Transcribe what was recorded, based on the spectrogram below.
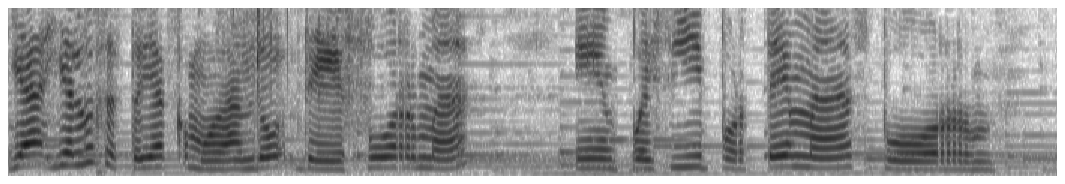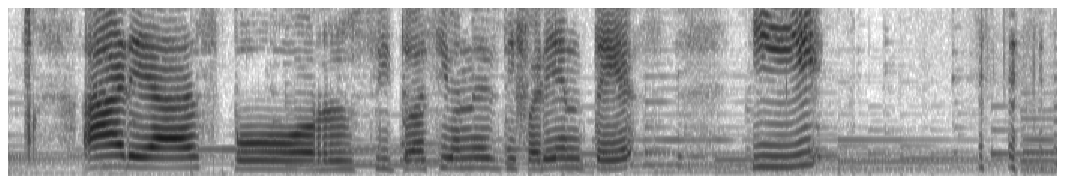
ya, ya los estoy acomodando de forma, eh, pues sí, por temas, por áreas, por situaciones diferentes y...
